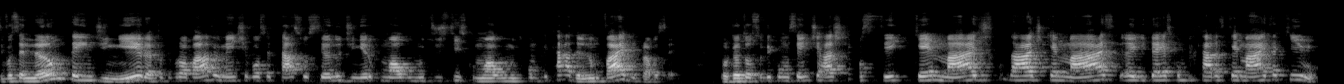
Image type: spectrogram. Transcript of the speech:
Se você não tem dinheiro, é porque provavelmente você está associando o dinheiro com algo muito difícil, com algo muito complicado. Ele não vai vir para você. Porque o teu subconsciente acha que você quer mais dificuldade, quer mais eh, ideias complicadas, quer mais aquilo.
